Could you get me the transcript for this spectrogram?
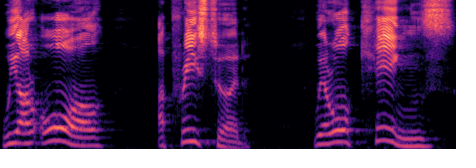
We are all a priesthood. We are all kings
